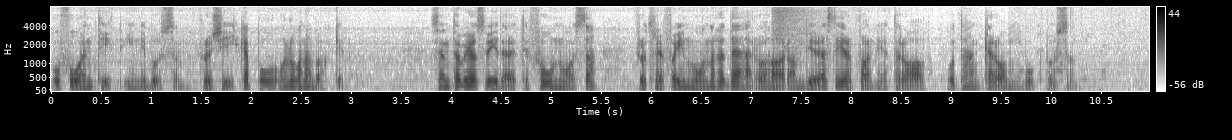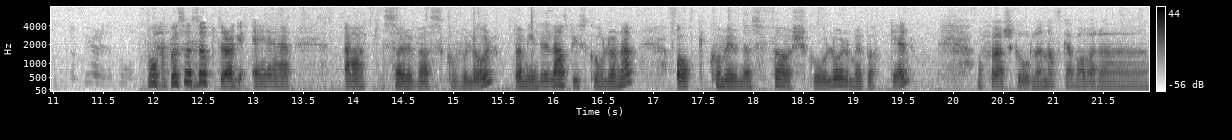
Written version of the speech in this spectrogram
och få en titt in i bussen för att kika på och låna böcker. Sen tar vi oss vidare till Fornåsa för att träffa invånare där och höra om deras erfarenheter av och tankar om bokbussen. Bokbussens uppdrag är att serva skolor, de mindre landsbygdsskolorna och kommunens förskolor med böcker. Och förskolorna ska vara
